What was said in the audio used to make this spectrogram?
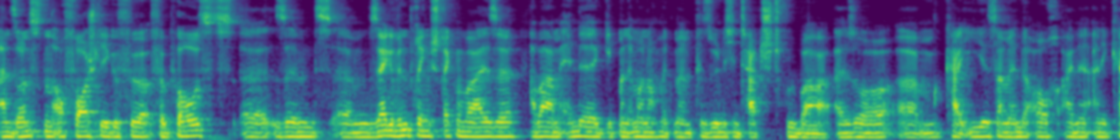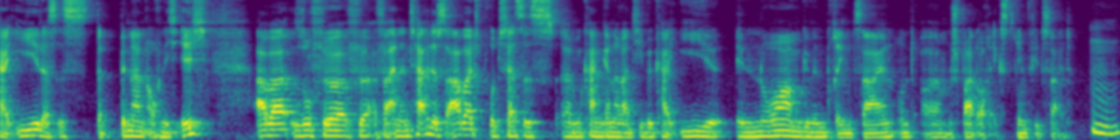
Ansonsten auch Vorschläge für, für Posts äh, sind ähm, sehr gewinnbringend streckenweise, aber am Ende geht man immer noch mit einem persönlichen Touch drüber. Also ähm, KI ist am Ende auch eine, eine KI, das ist, das bin dann auch nicht ich. Aber so für, für, für einen Teil des Arbeitsprozesses ähm, kann generative KI enorm gewinnbringend sein und ähm, spart auch extrem viel Zeit. Mhm.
